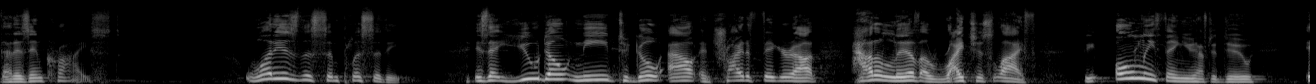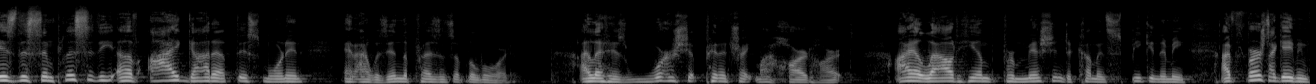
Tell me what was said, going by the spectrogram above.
that is in Christ. What is the simplicity? is that you don't need to go out and try to figure out how to live a righteous life. The only thing you have to do is the simplicity of I got up this morning and I was in the presence of the Lord. I let his worship penetrate my hard heart. I allowed him permission to come and speak into me. At first, I gave him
